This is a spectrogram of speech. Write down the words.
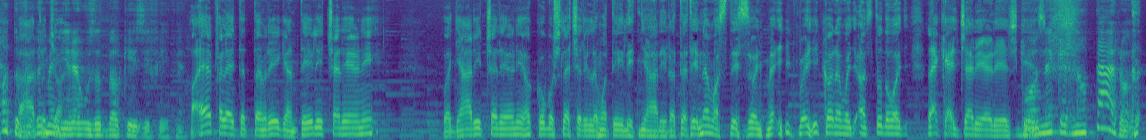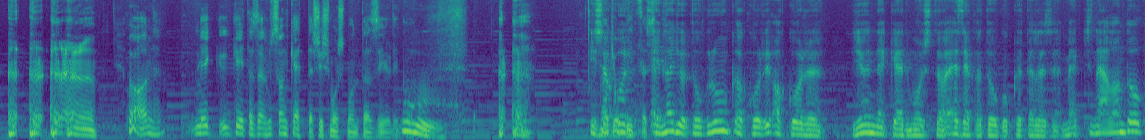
Attól függ, hogy mennyire húzott be a kéziféket. Ha elfelejtettem régen télit cserélni, vagy nyárit cserélni, akkor most lecserélem a télit nyárira. Tehát én nem azt nézem, hogy melyik, melyik, hanem hogy azt tudom, hogy le kell cserélni, és kész. Van neked naptárad? Van. Még 2022-es is most mondta az Ildikó. És Nagyon akkor viccesek. egy nagyot ugrunk, akkor, akkor jön neked most a, ezek a dolgok kötelezően megcsinálandók,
